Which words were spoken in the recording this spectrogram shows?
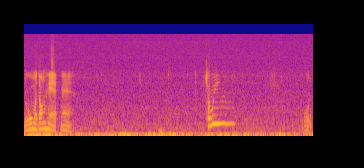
รู้มันต้องแหกแน่ชวิงโคตร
